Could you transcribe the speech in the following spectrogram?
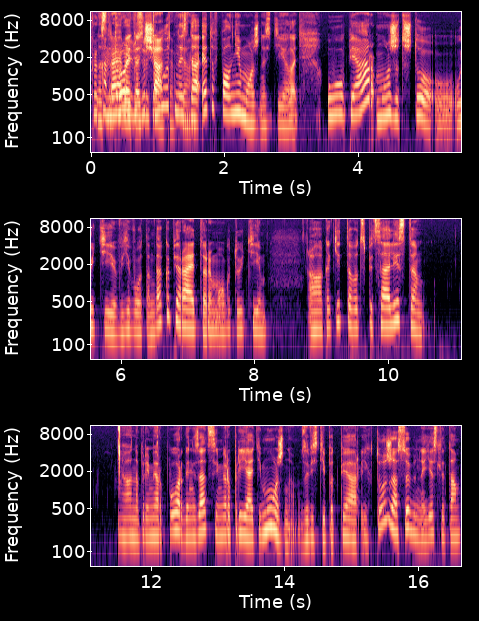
про настраивает отчетность, да. да, это вполне можно сделать. У пиар может что уйти в его там, да, копирайтеры могут уйти, а, какие-то вот специалисты например, по организации мероприятий можно завести под пиар их тоже, особенно если там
